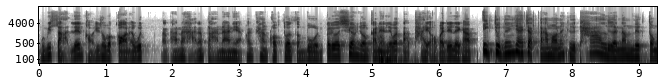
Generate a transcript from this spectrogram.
ภูมิศาสตร์เรื่องของยุทโธปกรณ์อาวุธต่างๆอาหารต่างๆนาเนี่ยค่อนข้างครบถ้วนสมบูรณ์ก็เรียกว่าเชื่อมโยงกันเนี่ยเรียกว่าตัดไทยออกไปได้เลยครับ อีกจุดหนึงที่ให้จับตามองนั่นคือท่าเรือน้ำลึกตรง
